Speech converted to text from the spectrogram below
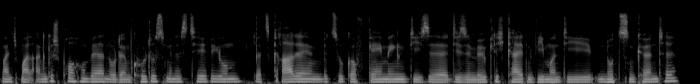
manchmal angesprochen werden oder im Kultusministerium, jetzt gerade in Bezug auf Gaming, diese, diese Möglichkeiten, wie man die nutzen könnte?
